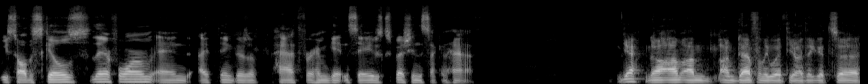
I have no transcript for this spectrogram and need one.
we saw the skills there for him, and I think there's a path for him getting saves, especially in the second half. Yeah, no, I'm I'm I'm definitely with you. I think it's uh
